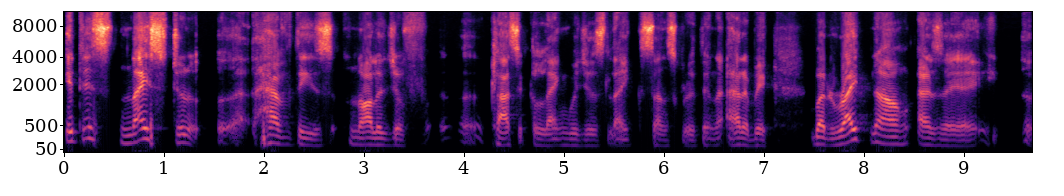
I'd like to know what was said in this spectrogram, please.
it is nice to uh, have these knowledge of uh, classical languages like Sanskrit and Arabic, but right now, as a uh,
